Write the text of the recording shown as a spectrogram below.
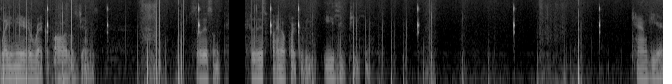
Why you needed a wreck of all those gems. So this one, so this final part could be easy peasy. Cam gear,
